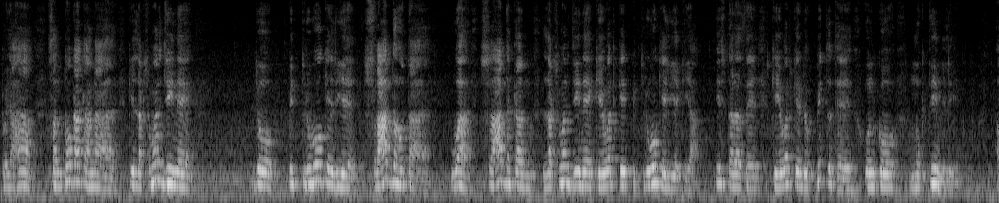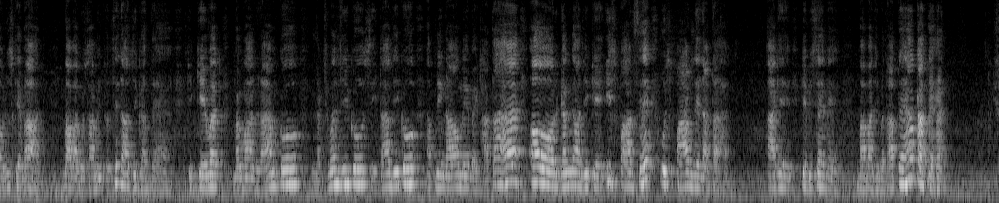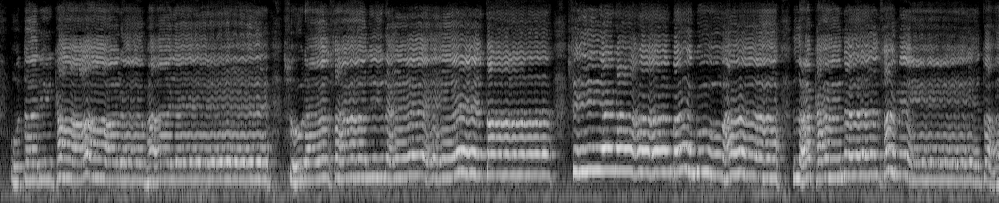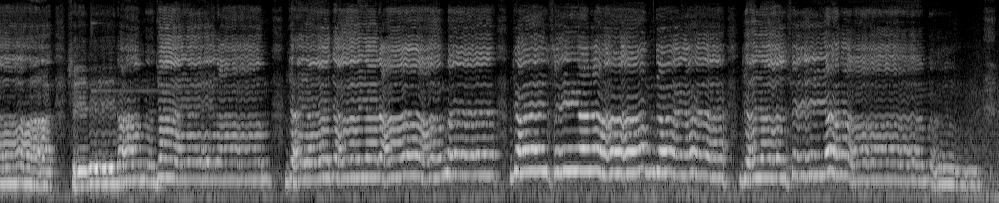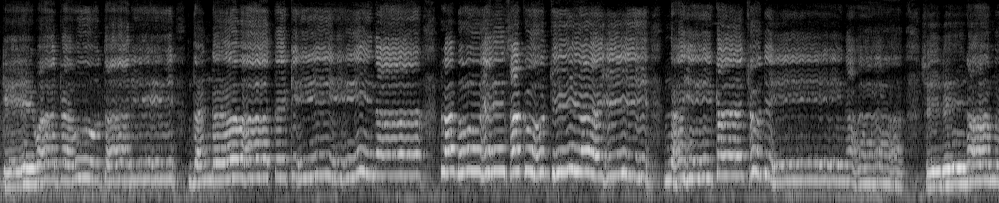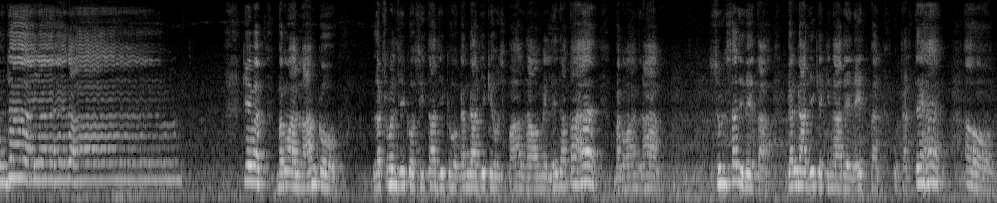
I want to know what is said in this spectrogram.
तो यहाँ संतों का कहना है कि लक्ष्मण जी ने जो पितृओं के लिए श्राद्ध होता है, वह श्राद्ध कर्म लक्ष्मण जी ने केवट के पितृओं के लिए किया। इस तरह से केवट के जो पित्र थे, उनको मुक्ति मिली। और उसके बाद बाबा गोस्वामी तुलसीदास जी कहते हैं कि केवट भगवान राम को, लक्ष्मण जी को, सीता जी को अपनी नाव में बैठाता है और गंगा जी के इस पार से उस पार ले जाता है। आगे के विषय में बाबा जी बताते हैं, कहते हैं। उतरी ठार भये, सुर सारी रेता, सिय राम गुहा लखन समेता। श्री राम जय जय जय केवल भगवान राम को, लक्ष्मण जी को, सीता जी को, गंगा जी के उस पाल नाव में ले जाता है। भगवान राम सुरसरी रेता, गंगा जी के किनारे रेत पर उतरते हैं और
